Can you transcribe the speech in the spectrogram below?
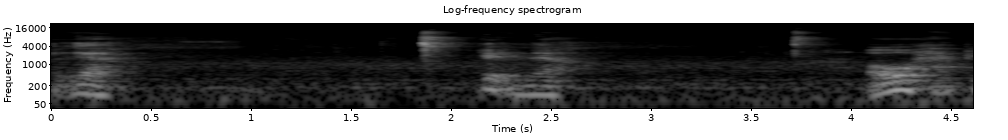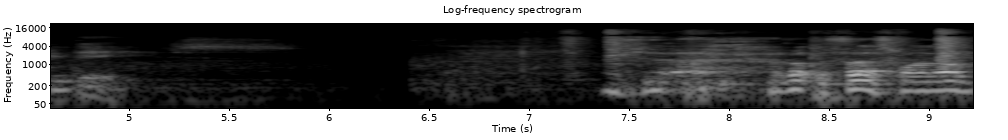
But yeah, getting there. Oh, happy days. I got the first one on.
